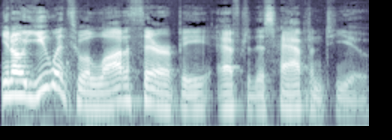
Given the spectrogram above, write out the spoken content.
You know, you went through a lot of therapy after this happened to you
